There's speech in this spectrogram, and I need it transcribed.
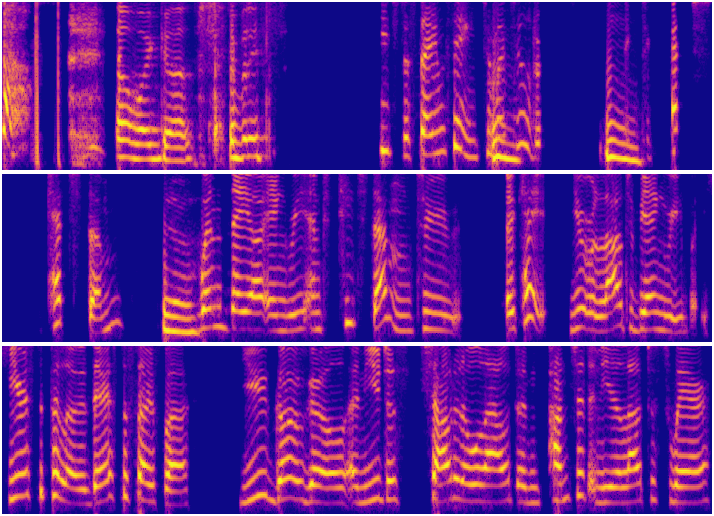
oh my god. But it's Teach the same thing to my Mm. children mm, to catch catch them yeah. when they are angry and to teach them to okay you're allowed to be angry but here's the pillow there's the sofa you go girl and you just shout it all out and punch it and you're allowed to swear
